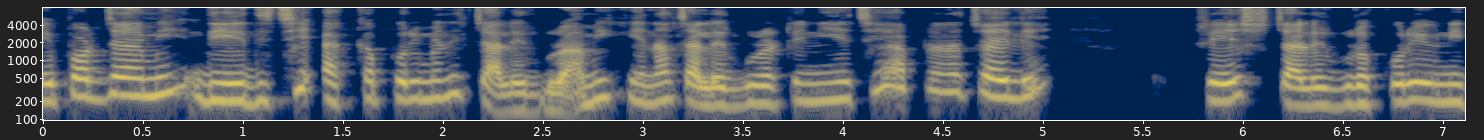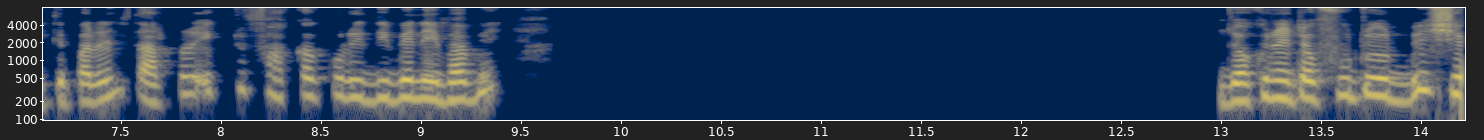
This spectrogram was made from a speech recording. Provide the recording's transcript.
এ পর্যায়ে আমি দিয়ে দিচ্ছি এক কাপ পরিমাণে চালের গুঁড়া। আমি কেনা চালের গুঁড়াটা নিয়েছি। আপনারা চাইলে ফ্রেশ চালের গুঁড়া করেও নিতে পারেন। তারপর একটু ফাঁকা করে দিবেন এভাবে। যখন এটা ফুটে উঠবে, সে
